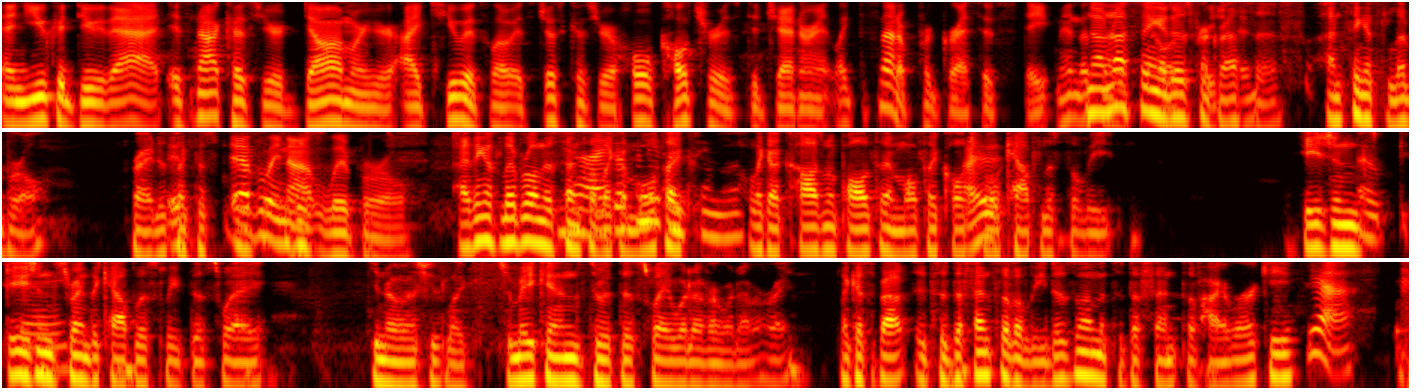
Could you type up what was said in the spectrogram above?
and you could do that it's not because you're dumb or your iq is low it's just because your whole culture is degenerate like that's not a progressive statement that's no i'm not saying it is progressive i'm saying it's liberal right it's, it's like this definitely this, not this, liberal I think it's liberal in the sense yeah, of like a multi, like a cosmopolitan, multicultural I, capitalist elite. Asians, okay. Asians join the capitalist elite this way. You know, as she's like Jamaicans do it this way, whatever, whatever, right? Like it's about it's a defense of elitism, it's a defense of hierarchy. Yeah.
